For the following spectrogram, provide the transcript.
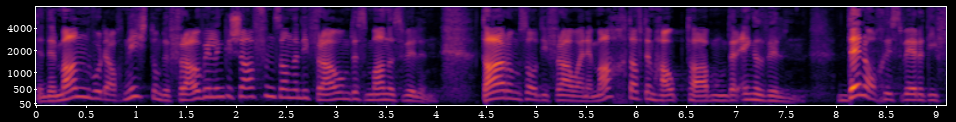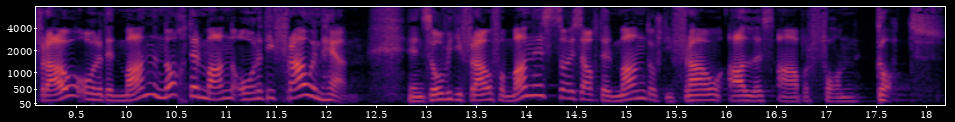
Denn der Mann wurde auch nicht um der Frau willen geschaffen, sondern die Frau um des Mannes willen. Darum soll die Frau eine Macht auf dem Haupt haben, um der Engel willen. Dennoch ist weder die Frau ohne den Mann, noch der Mann ohne die Frau im Herrn. Denn so wie die Frau vom Mann ist, so ist auch der Mann durch die Frau alles aber von Gott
